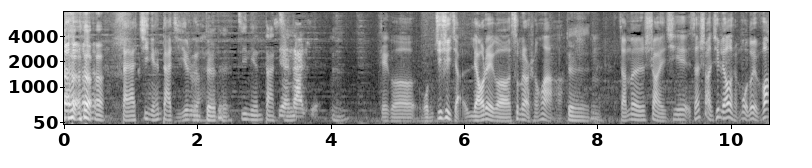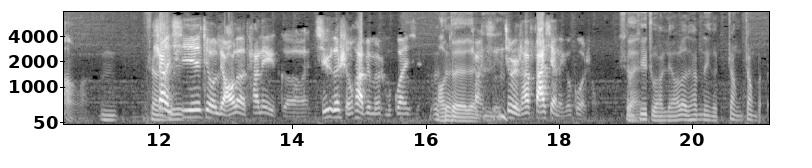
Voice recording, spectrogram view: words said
大家鸡年大吉是吧？嗯对对，鸡年大吉，鸡年大吉。嗯，这个我们继续讲聊这个苏美尔神话啊。对对对，咱们上一期，咱上一期聊的什么我都给忘了。嗯，上一期期就聊了他那个，其实跟神话并没有什么关系。哦，呃对对对对，上一期就是他发现的一个过程。上期主要聊了他们那个账账本儿，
